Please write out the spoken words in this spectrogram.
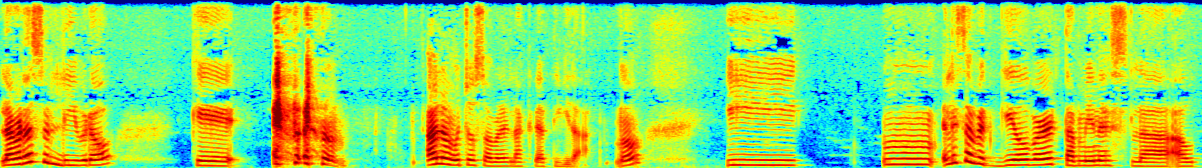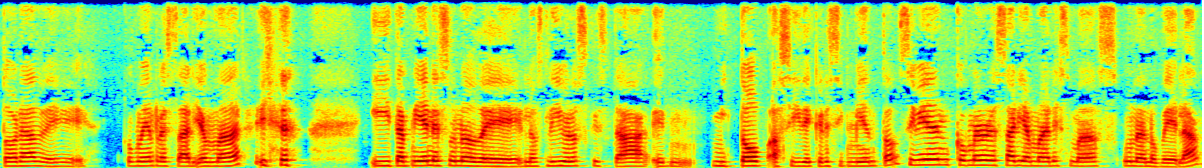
La verdad es un libro que habla mucho sobre la creatividad, ¿no? Y Mm, Elizabeth Gilbert también es la autora de Comer, Rezar y Amar. Y, también es uno de los libros que está en mi top así de crecimiento. Si bien Comer, Rezar y Amar es más una novela.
